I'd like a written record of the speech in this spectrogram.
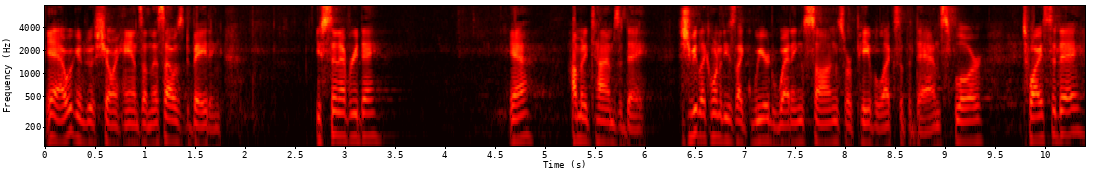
Yeah, we're going to do a show of hands on this. I was debating. You sin every day? Yeah? How many times a day? It should be like one of these like weird wedding songs where people exit the dance floor twice a day.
